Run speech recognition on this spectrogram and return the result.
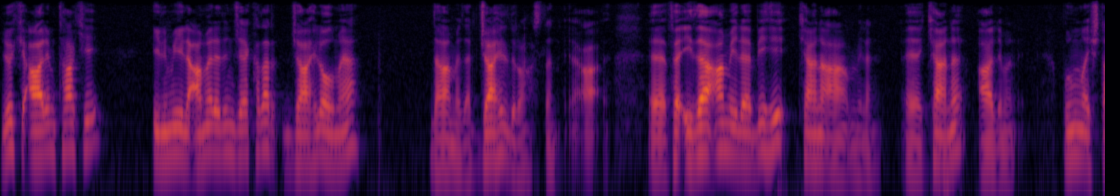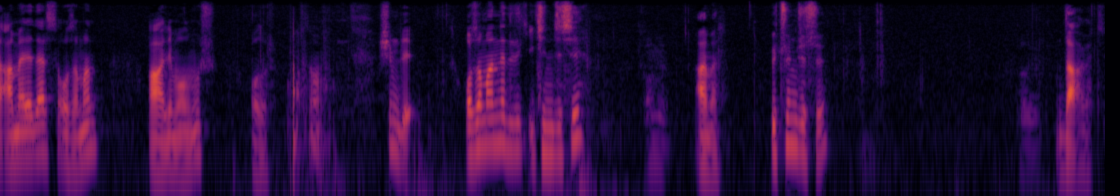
Diyor ki alim ta ki ilmiyle amel edinceye kadar cahil olmaya devam eder. Cahildir. E, fe izâ amile bihi kâne amilen. E, kâne alimen. Bununla işte amel ederse o zaman alim olmuş olur. Tamam Şimdi o zaman ne dedik? İkincisi Amel. amel. Üçüncüsü Davet. davet.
